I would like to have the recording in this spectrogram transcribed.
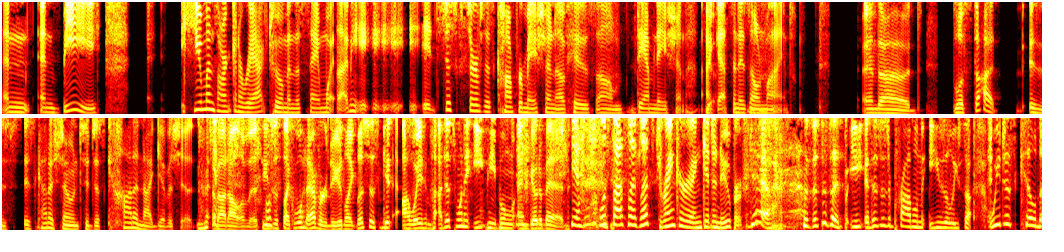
And and B humans aren't going to react to him in the same way. I mean, it, it, it just serves as confirmation of his um, damnation, I yes. guess, in his own mm-hmm. mind. And uh, Lestat is is kind of shown to just kind of not give a shit about all of this. He's just like, whatever, dude. Like, let's just get away. I just want to eat people and go to bed. Yeah, Lestat's like, let's drink her and get an Uber. Yeah, this is a this is a problem easily solved. We just killed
